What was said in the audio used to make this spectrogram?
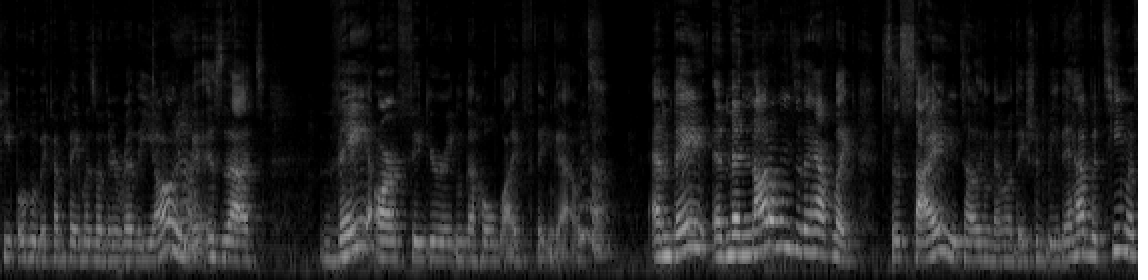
people who become famous when they're really young Yeah. is that they are figuring the whole life thing out Yeah. and they and then not only do they have like society telling them what they should be they have a team of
